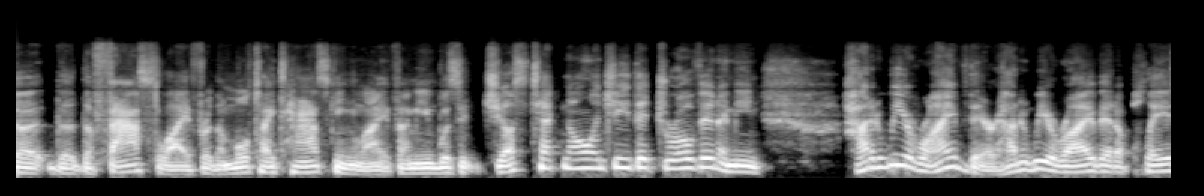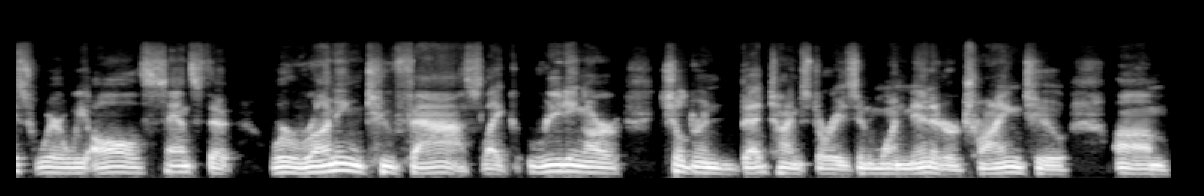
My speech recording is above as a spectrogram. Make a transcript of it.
the the the fast life or the multitasking life? I mean, was it just technology that drove it? I mean, how did we arrive there? How did we arrive at a place where we all sense that we're running too fast, like reading our children bedtime stories in one minute or trying to, um,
